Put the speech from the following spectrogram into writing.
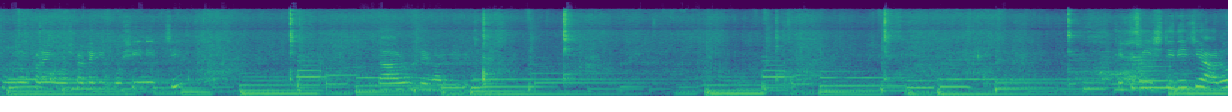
সুন্দর করে মশলাটাকে কষিয়ে নিচ্ছি। দারুণ ফ্লেভার বেরিয়েছে মিষ্টি দিয়েছি আরও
